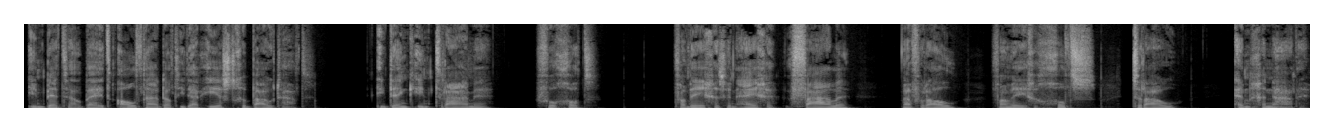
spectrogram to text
in Bethel, bij het altaar dat hij daar eerst gebouwd had. Ik denk in tranen voor God. Vanwege zijn eigen falen, maar vooral vanwege Gods trouw en genade.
